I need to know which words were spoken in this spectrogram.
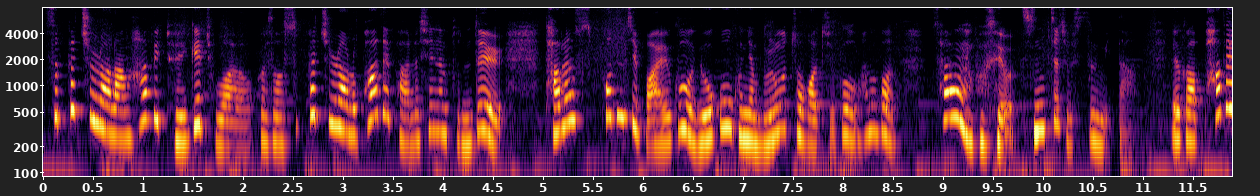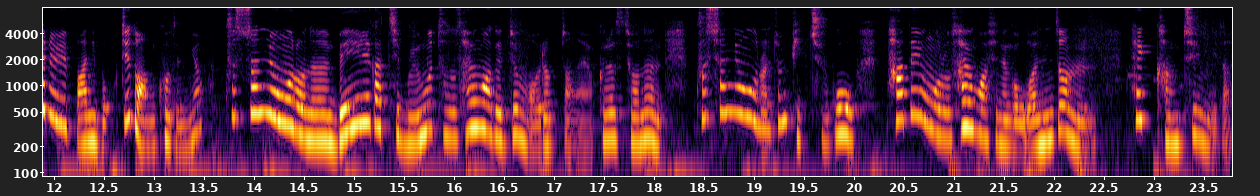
스패츌라랑 합이 되게 좋아요. 그래서 스패츌라로 파데 바르시는 분들 다른 스펀지 말고 요거 그냥 물 묻혀가지고 한번 사용해보세요. 진짜 좋습니다. 얘가 파데를 많이 먹지도 않거든요. 쿠션용으로는 매일같이 물 묻혀서 사용하기 좀 어렵잖아요. 그래서 저는 쿠션용으로는 좀 비추고 파데용으로 사용하시는 거 완전 핵 강추입니다.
